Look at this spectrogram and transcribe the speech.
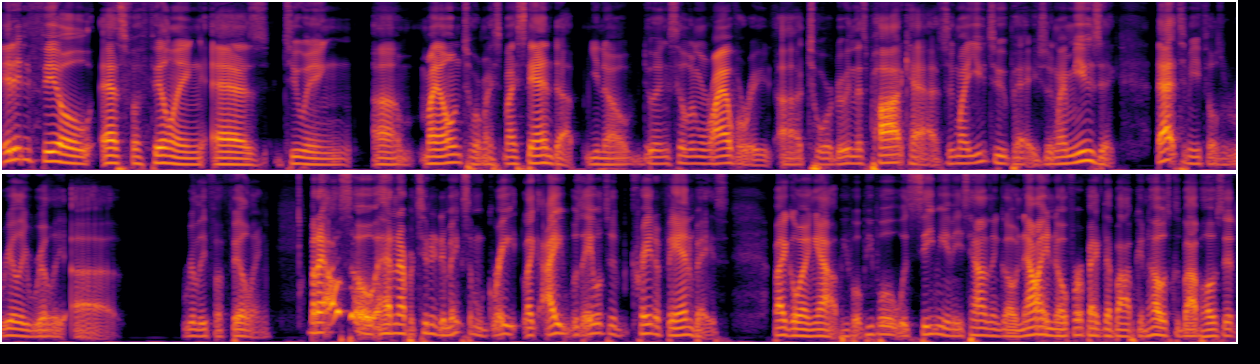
it didn't feel as fulfilling as doing um, my own tour, my my stand up, you know, doing Sibling Rivalry uh, tour, doing this podcast, doing my YouTube page, doing my music. That to me feels really, really, uh, really fulfilling. But I also had an opportunity to make some great, like I was able to create a fan base by going out. People people would see me in these towns and go, now I know for a fact that Bob can host because Bob hosted.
